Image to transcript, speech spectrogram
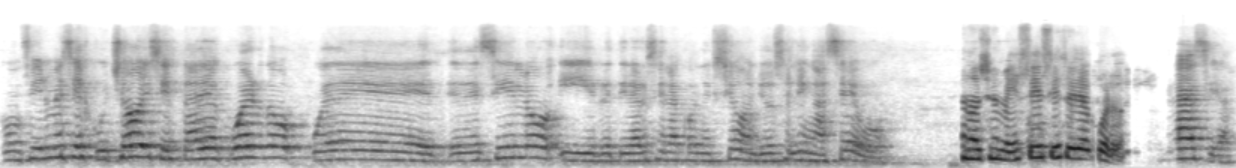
Confirme si escuchó y si está de acuerdo, puede eh, decirlo y retirarse la conexión. Jocelyn Acebo. No, sí, sí estoy de acuerdo. Gracias.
